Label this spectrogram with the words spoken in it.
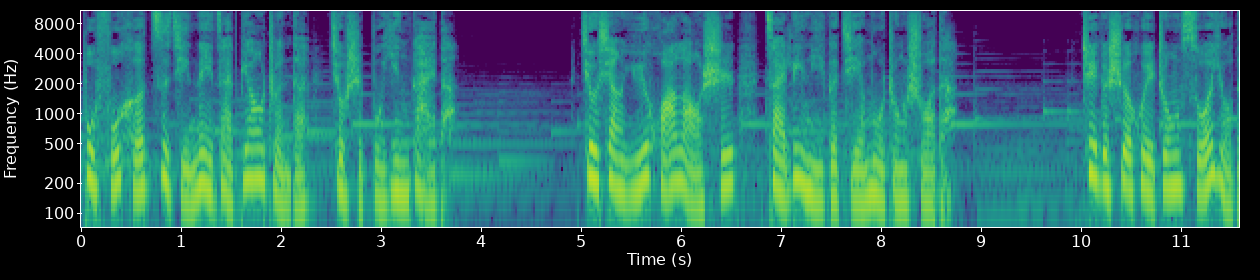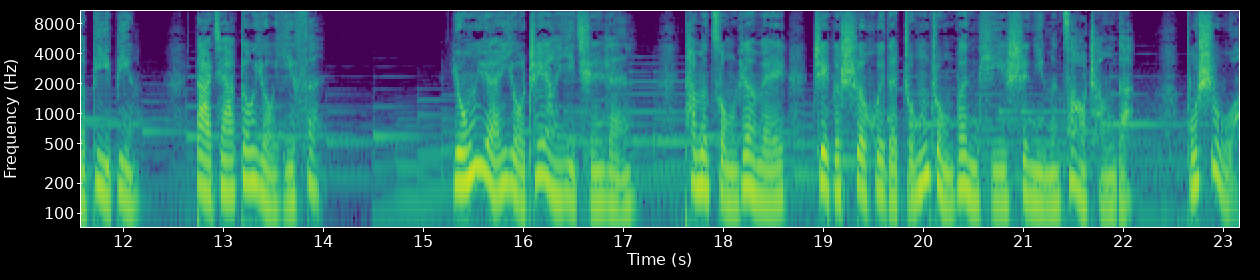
不符合自己内在标准的，就是不应该的。就像余华老师在另一个节目中说的：“这个社会中所有的弊病，大家都有一份。永远有这样一群人，他们总认为这个社会的种种问题是你们造成的，不是我，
